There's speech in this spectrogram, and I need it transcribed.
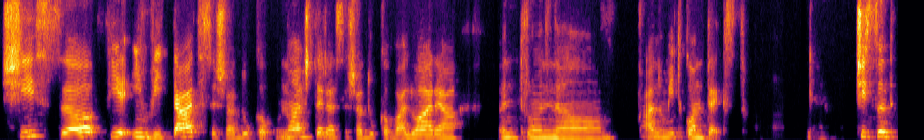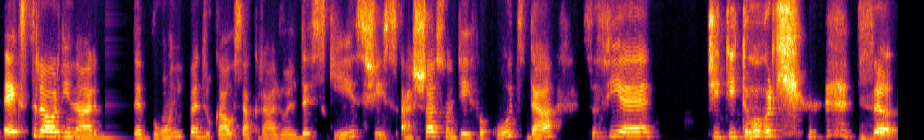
și să fie invitat să-și aducă cunoașterea, să-și aducă valoarea într-un uh, anumit context. Și sunt extraordinar de buni pentru că au sacralul deschis și așa sunt ei făcuți, da? Să fie cititori, să,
